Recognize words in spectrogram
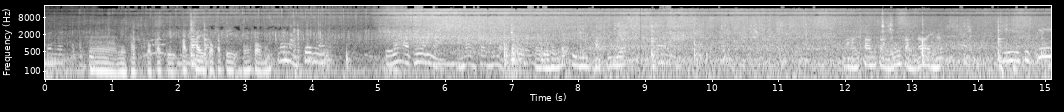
เส้นเล็กปกติอ่า นี่ครับ ปกติผัดไทยปกติของผม ไม่หนักเส้นนะ หรือว่าเอาเพิ่มหน่อยไม่ใช่นี่แหละแต่เดี๋ยวผมจะกินผัดเยอะอาหารตามสั่งต้องสั่งได้ฮะมีสุกี้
